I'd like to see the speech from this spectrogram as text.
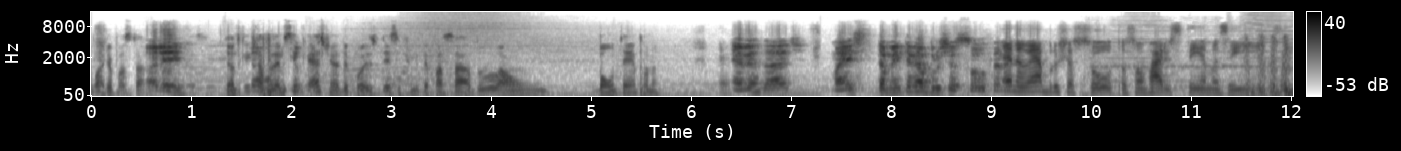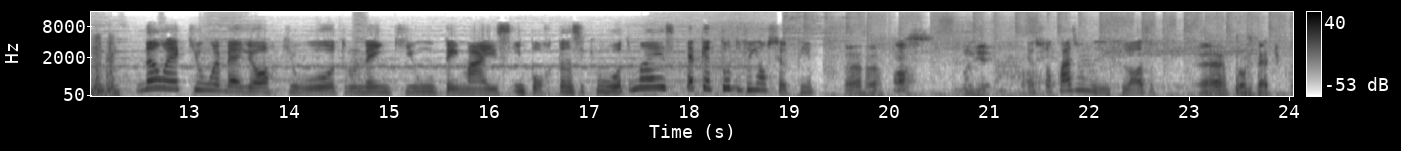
pode apostar. Olha aí. Tanto que a gente tá fazendo esse cast, né? Depois desse filme ter passado há um bom tempo, né? É verdade. Mas também teve a bruxa solta, né? É, não é a bruxa solta, são vários temas aí. Não é que um é melhor que o outro, nem que um tem mais importância que o outro, mas é porque tudo vem ao seu tempo. Aham. Nossa, bonito. Eu sou quase um filósofo. É, profético.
